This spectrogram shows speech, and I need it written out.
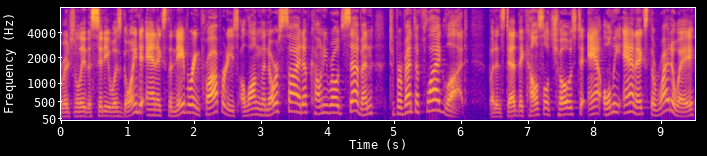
Originally, the city was going to annex the neighboring properties along the north side of County Road 7 to prevent a flag lot but instead the council chose to only annex the right-of-way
